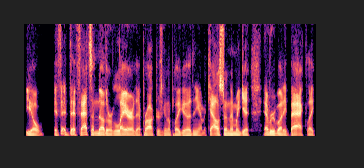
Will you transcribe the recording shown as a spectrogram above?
you know if if that's another layer that Proctor's going to play good, then you got McCalister, and then we get everybody back like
